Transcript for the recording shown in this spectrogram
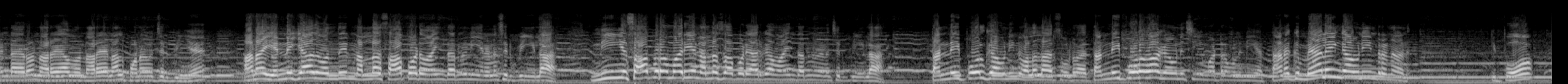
ரெண்டாயிரம் நிறைய நிறைய நாள் பணம் வச்சிருப்பீங்க. ஆனா என்னைக்காவது வந்து நல்லா சாப்பாடு வாங்கி தரணும்னு நீங்க நினைச்சிருப்பீங்களா? நீங்கள் சாப்பிட்ற மாதிரியே நல்ல சாப்பாடு யாருக்கா வாங்கி தரணும்னு நினைச்சிருப்பீங்களா? தன்னை போல் கவனின்னு வள்ளலார் சொல்கிறார் தன்னை போலவா கவனிச்சீங்க மற்றவங்களை நீங்கள் தனக்கு மேலேயும் கவனின்ற நான். இப்போது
